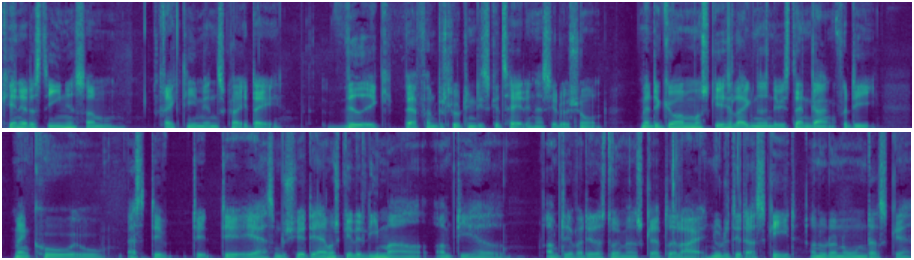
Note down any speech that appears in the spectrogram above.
Kenneth og Stine som rigtige mennesker i dag, ved ikke, hvad for en beslutning de skal tage i den her situation. Men det gjorde man måske heller ikke nødvendigvis dengang, fordi man kunne jo, altså det, det, det ja, som du siger, det er måske lidt lige meget, om de havde om det var det, der stod i manuskriptet eller ej. Nu er det det, der er sket, og nu er der nogen, der skal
